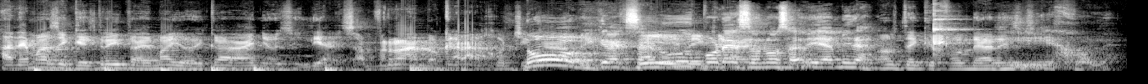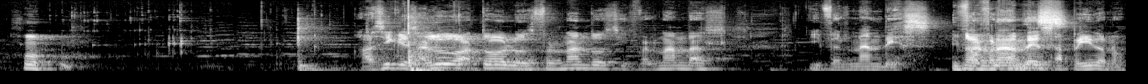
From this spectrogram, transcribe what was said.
Además de que el 30 de mayo de cada año es el día de San Fernando, carajo, chicos. No, mi crack, salud, por eso no sabía, mira. A tener que fondear eso. Híjole. Así que saludo a todos los Fernandos y Fernandas y Fernández. Y no, Fernández. apellido no.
